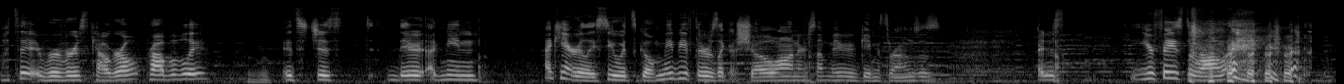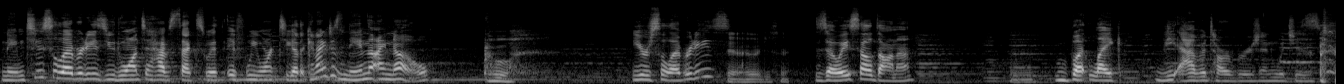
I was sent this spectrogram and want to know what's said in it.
What's it? Reverse cowgirl, probably. Mm-hmm. It's just there. I mean, I can't really see what's going. Maybe if there was like a show on or something. Maybe if Game of Thrones was. I just. Your face the wrong way. Name two celebrities you'd want to have sex with if we weren't together. Can I just name that? I know. Oh, Your celebrities? yeah, who would you say? Zoe Saldana. Mm-hmm. But like the Avatar version, which is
